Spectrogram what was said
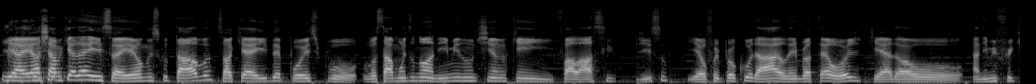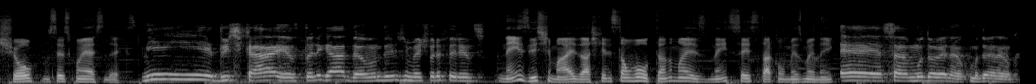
E aí eu achava que era isso, aí eu não escutava, só que aí depois, tipo, eu gostava muito do anime e não tinha quem falasse disso. E eu fui procurar, eu lembro até hoje, que era o Anime Freak Show, não sei se conhece, Dex. Me do Sky, eu tô ligado, é um dos meus preferidos. Nem existe mais, acho que eles estão voltando, mas nem sei se tá com o mesmo elenco. É, essa mudou o elenco, mudou o elenco.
